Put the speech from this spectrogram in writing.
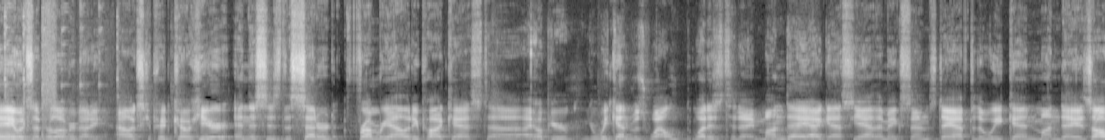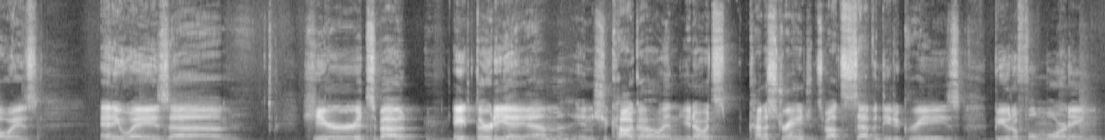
Hey, what's up? Hello, everybody. Alex Kapitko here, and this is the Centered from Reality podcast. Uh, I hope your your weekend was well. What is today? Monday, I guess. Yeah, that makes sense. Day after the weekend. Monday, as always. Anyways, um, here it's about 8:30 a.m. in Chicago, and you know it's kind of strange. It's about 70 degrees, beautiful morning,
